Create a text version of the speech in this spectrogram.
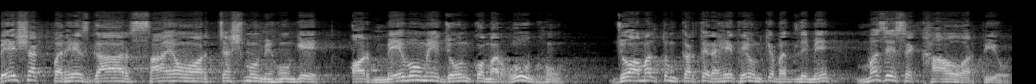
बेशक परहेजगार सायों और चश्मों में होंगे और मेवों में जो उनको मरगूब हों, जो अमल तुम करते रहे थे उनके बदले में मज़े से खाओ और पियो।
